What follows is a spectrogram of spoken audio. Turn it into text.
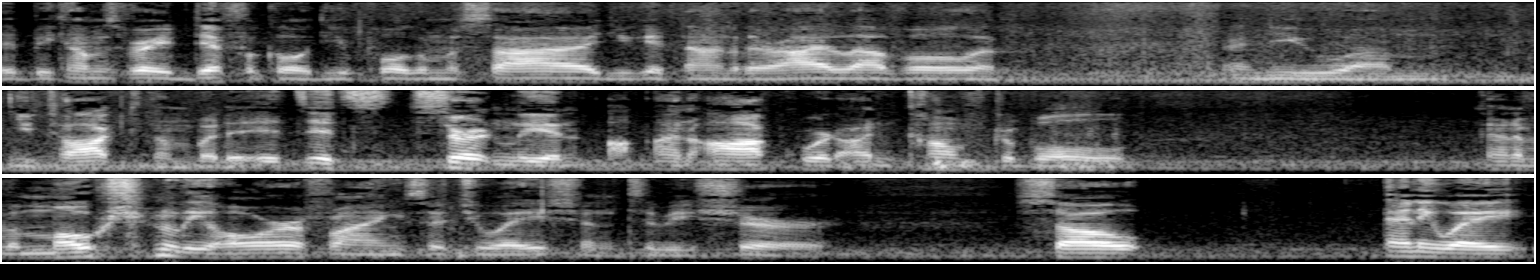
It becomes very difficult. You pull them aside, you get down to their eye level, and and you um, you talk to them. But it's it's certainly an an awkward, uncomfortable, kind of emotionally horrifying situation to be sure. So, anyway,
